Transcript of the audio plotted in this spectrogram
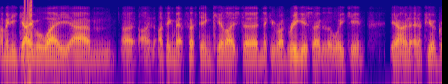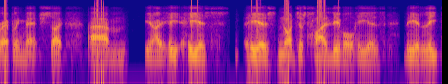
I mean, he gave away, um, I, I think, about 15 kilos to Nicky Rodriguez over the weekend, you know, in, in a pure grappling match. So, um, you know, he, he is he is not just high level, he is the elite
